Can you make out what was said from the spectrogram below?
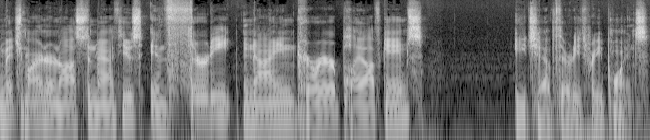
Mitch Marner and Auston Matthews in 39 career playoff games each have 33 points.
